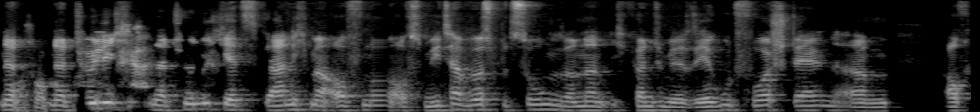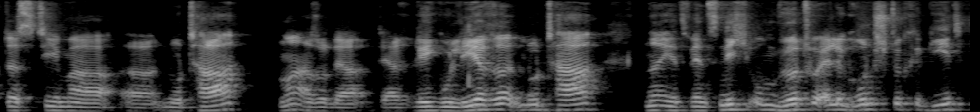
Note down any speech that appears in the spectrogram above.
Na, natürlich, natürlich jetzt gar nicht mehr auf, nur aufs Metaverse bezogen, sondern ich könnte mir sehr gut vorstellen, ähm, auch das Thema äh, Notar, ne, also der, der reguläre Notar, ne, jetzt wenn es nicht um virtuelle Grundstücke geht,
